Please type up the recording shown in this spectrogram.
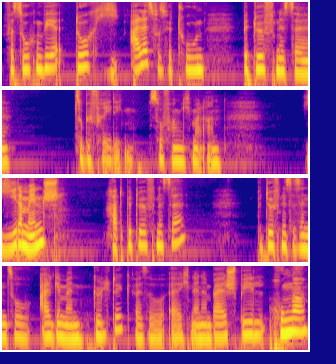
versuchen wir durch alles, was wir tun, Bedürfnisse zu befriedigen. So fange ich mal an. Jeder Mensch hat Bedürfnisse. Bedürfnisse sind so allgemein gültig. Also äh, ich nenne ein Beispiel. Hunger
